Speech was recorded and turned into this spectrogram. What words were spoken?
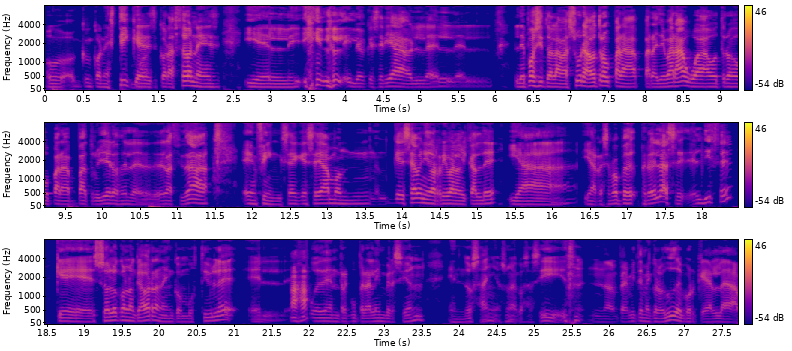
o con, con stickers, corazones y, el, y, y lo que sería el, depósito de la basura, otro para, para llevar agua, otro para patrulleros de la, de la ciudad. En fin, sé que se ha, que se ha venido arriba el alcalde y ha, y ha reservado. Pero, pero él, hace- él dice que solo con lo que ahorran en combustible el- Ajá. pueden recuperar la inversión en dos años, una cosa así. No, permíteme que lo dude porque él ha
